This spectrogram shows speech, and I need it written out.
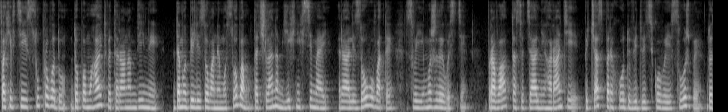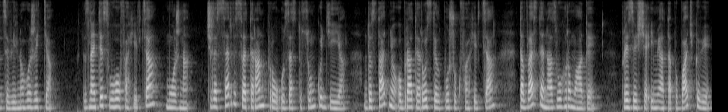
Фахівці із супроводу допомагають ветеранам війни, демобілізованим особам та членам їхніх сімей реалізовувати свої можливості, права та соціальні гарантії під час переходу від військової служби до цивільного життя. Знайти свого фахівця можна через сервіс Ветеран Про у застосунку Дія. Достатньо обрати розділ пошук фахівця та ввести назву громади, прізвище ім'я та по батькові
